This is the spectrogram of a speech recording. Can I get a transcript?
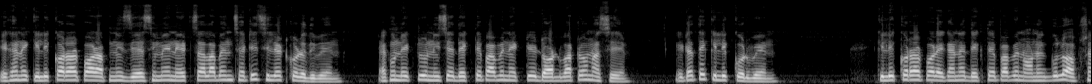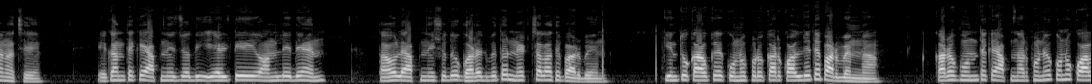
এখানে ক্লিক করার পর আপনি যে সিমে নেট চালাবেন, সেটি সিলেক্ট করে দিবেন। এখন একটু নিচে দেখতে পাবেন একটি ডট বাটন আছে। এটাতে ক্লিক করবেন। ক্লিক করার পর এখানে দেখতে পাবেন অনেকগুলো অপশান আছে। এখান থেকে আপনি যদি এলটি অনলি দেন, তাহলে আপনি শুধু ঘরের ভেতর নেট চালাতে পারবেন। কিন্তু কাউকে কোনো প্রকার কল দিতে পারবেন না। কারও ফোন থেকে আপনার ফোনে কোনো কল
